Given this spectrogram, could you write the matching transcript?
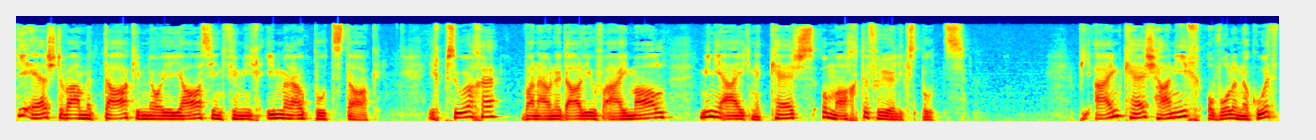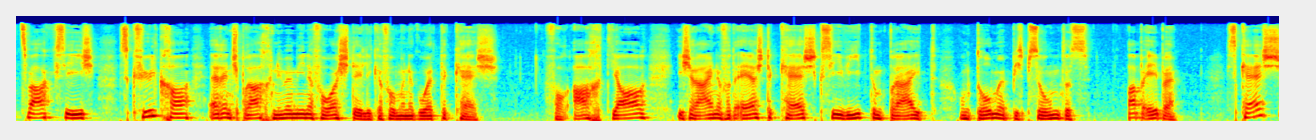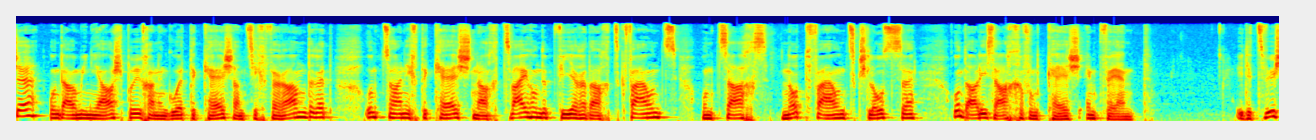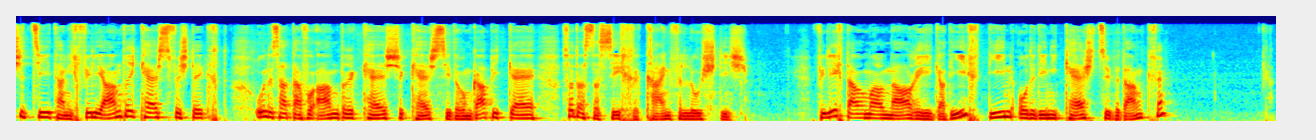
Die ersten warmen Tage im neuen Jahr sind für mich immer auch Putztag. Ich besuche, wenn auch nicht alle auf einmal, meine eigenen Caches und mache den Frühlingsputz. Bei einem Cache habe ich, obwohl er noch gut zwar war, das Gefühl er entsprach nicht mehr meinen Vorstellungen von einem guten Cache. Vor acht Jahren war er einer der ersten Caches weit und breit und darum etwas Besonderes. Aber eben, das Cachen und auch meine Ansprüche an einen guten Cache haben sich verändert und so habe ich den Cache nach 284 Founds und 6 Not Founds geschlossen und alle Sachen vom Cache entfernt. In der Zwischenzeit habe ich viele andere Caches versteckt und es hat auch von anderen Caches Caches in der Umgebung gegeben, sodass das sicher kein Verlust ist. Vielleicht auch mal eine Anregung an dich, dein oder deine Caches zu überdanken.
